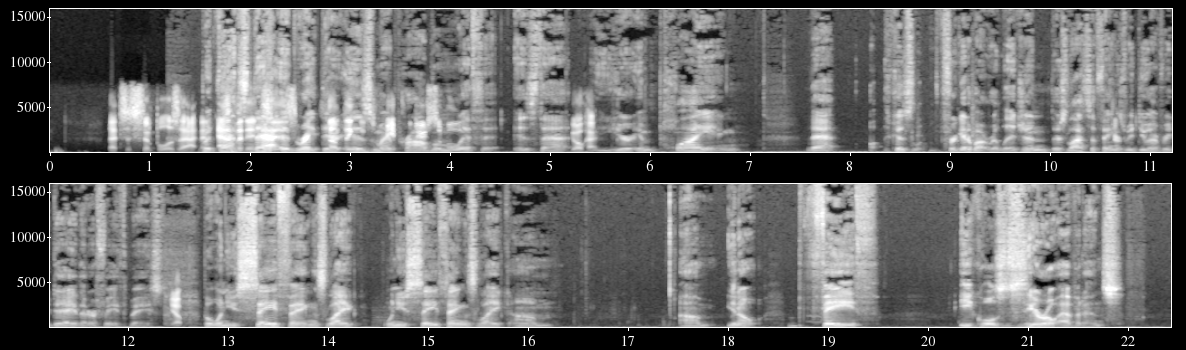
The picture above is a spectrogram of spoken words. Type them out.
That's as simple as that. But And that's evidence that is right there is my problem with it is that you're implying that because forget about religion there's lots of things we do every day that are faith based Yep. but when you say things like when you say things like um, um, you know faith equals zero evidence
